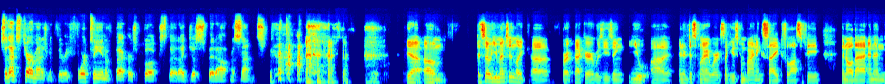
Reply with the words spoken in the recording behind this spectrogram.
So that's terror management theory, 14 of Becker's books that I just spit out in a sentence. yeah. Um, so you mentioned like uh, Bert Becker was using you uh, interdisciplinary works, like he was combining psych, philosophy, and all that. And then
